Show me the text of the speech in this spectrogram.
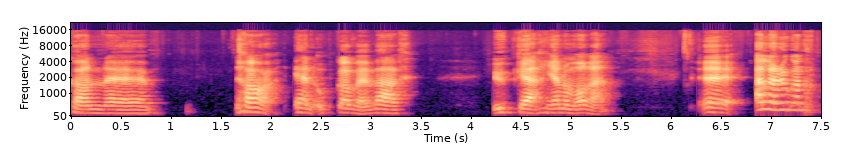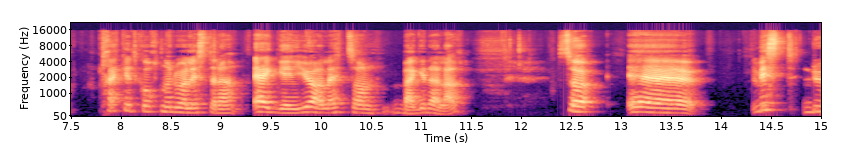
kan uh, ha en oppgave hver uke gjennom året. Eller du kan trekke et kort når du har lyst til det. Jeg gjør litt sånn begge deler. Så hvis du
